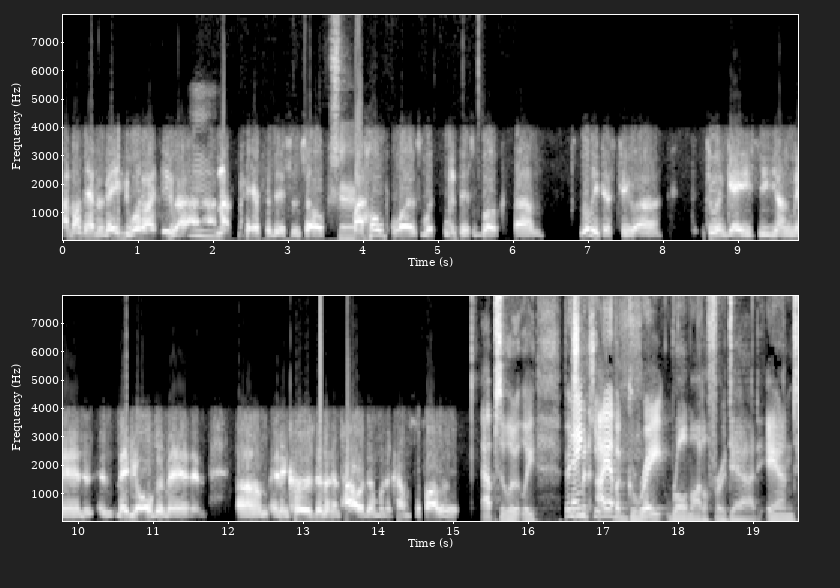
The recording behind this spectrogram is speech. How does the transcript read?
I'm about to have a baby. What do I do? I, I, I'm not prepared for this. And so Sure. my hope was with with this book, um, really just to uh, to engage these young men and, and maybe older men and um, and encourage them and empower them when it comes to fatherhood. Absolutely. Benjamin, I have a great role model for a dad. And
